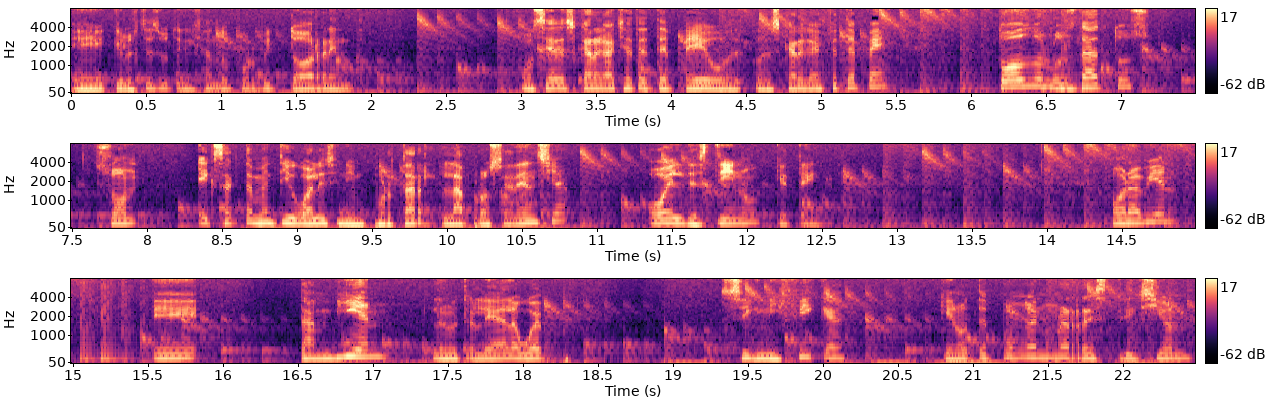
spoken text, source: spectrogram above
eh, que lo estés utilizando por BitTorrent, o sea descarga HTTP o, descarga FTP, todos los datos son exactamente iguales sin importar la procedencia o el destino que tengan. Ahora bien, eh, también la neutralidad de la web significa que no te pongan una restricción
